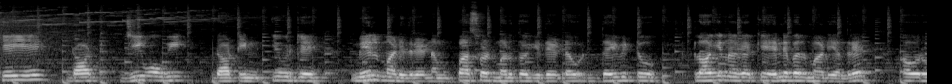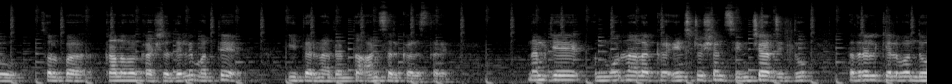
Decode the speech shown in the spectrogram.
K A dot G O V dot in ಇವ್ರಿಗೆ ಮೇಲ್ ಮಾಡಿದರೆ ನಮ್ಮ ಪಾಸ್ವರ್ಡ್ ಮರೆತೋಗಿದೆ ಡೌ, ದಯವಿಟ್ಟು ಲಾಗಿನ್ ಆಗೋಕ್ಕೆ ಎನೇಬಲ್ ಮಾಡಿ ಅಂದರೆ ಅವರು ಸ್ವಲ್ಪ ಕಾಲಾವಕಾಶದಲ್ಲಿ ಮತ್ತೆ ಈ ಥರನಾದಂಥ ಆನ್ಸರ್ ಕಳಿಸ್ತಾರೆ. ನನಗೆ ಒಂದು ಮೂರ್ನಾಲ್ಕು ಇನ್ಸ್ಟಿಟ್ಯೂಷನ್ಸ್ ಇನ್ಚಾರ್ಜ್ ಇದ್ದು, ಅದರಲ್ಲಿ ಕೆಲವೊಂದು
